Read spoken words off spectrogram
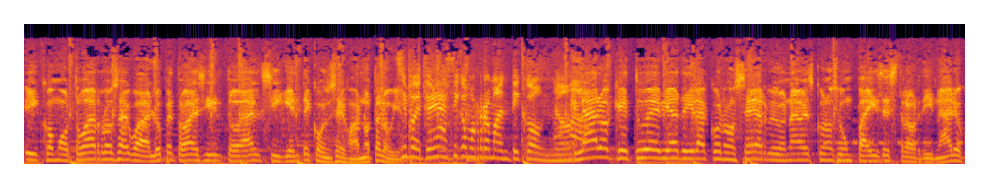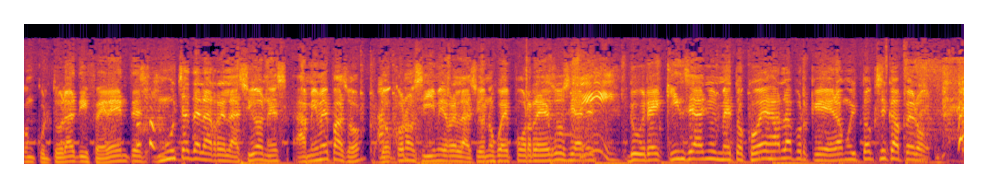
y como toda Rosa de Guadalupe te voy a decir te voy a dar el siguiente consejo, anótalo bien. Sí, porque tú eres así como romanticón, ¿no? Claro que tú deberías de ir a conocerlo y una vez conocer un país extraordinario con culturas diferentes. Muchas de las relaciones, a mí me pasó, yo conocí mi relación, fue por redes sociales, Sí. duré 15 años, me tocó dejarla porque era muy tóxica, pero...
